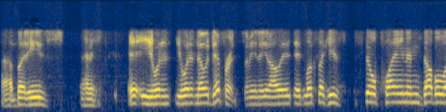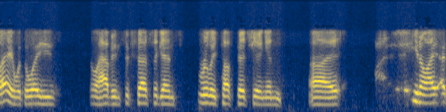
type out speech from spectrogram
Uh, but he's, I mean, it, you wouldn't you wouldn't know a difference. I mean, you know, it, it looks like he's still playing in Double A with the way he's you know, having success against really tough pitching, and uh, you know, I, I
